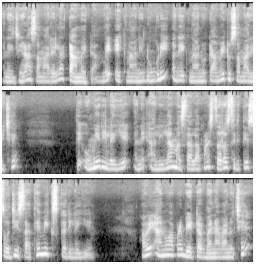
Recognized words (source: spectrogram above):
અને ઝીણા સમારેલા ટામેટાં. મેં એક નાની ડુંગળી અને એક નાનું ટામેટું સમાર્યું છે. તે ઉમેરી લઈએ અને આ લીલા મસાલા પણ સરસ રીતે સોજી સાથે મિક્સ કરી લઈએ. હવે આનું આપણે બેટર બનાવવાનું છે.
